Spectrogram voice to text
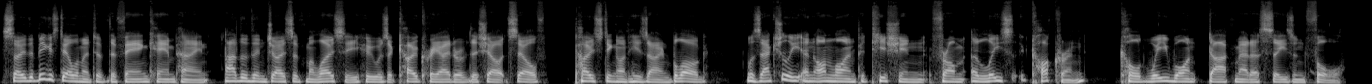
So, the biggest element of the fan campaign, other than Joseph Mallozzi, who was a co creator of the show itself, posting on his own blog, was actually an online petition from Elise Cochran called We Want Dark Matter Season 4.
